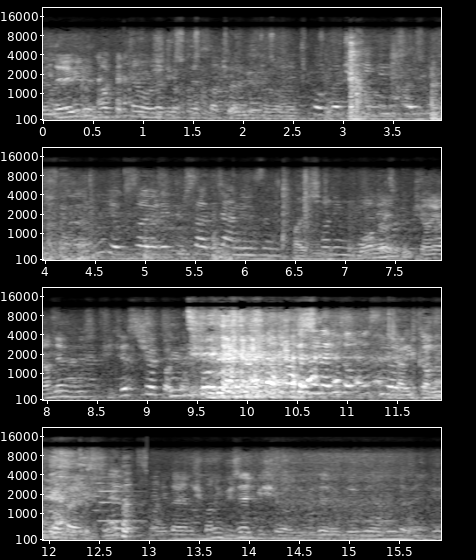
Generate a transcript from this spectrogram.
Gönderebilirim. Hakikaten orada çok güzel salça var. Kooperatif şeklinde çalışmak istiyorlar mı? Yoksa üretim sadece annemizin mi? Sorayım? Vallahi yani annem bu fikre sıcak bakar. Kadınları toplasın. Kadın kooperatif. Evet. Yani dayanışmanın güzel bir şey oldu. Güzel bir duygu olduğu da bence.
